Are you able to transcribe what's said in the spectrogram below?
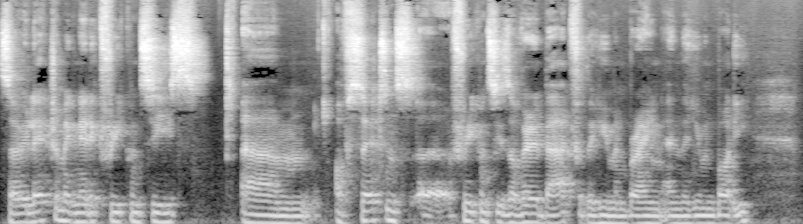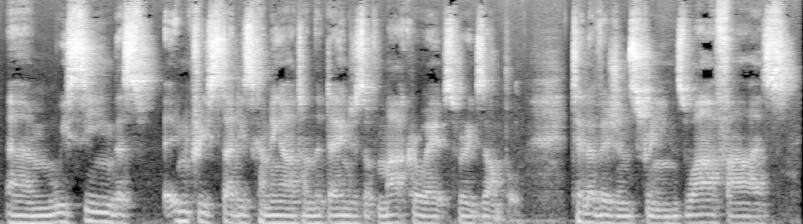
So, electromagnetic frequencies um, of certain uh, frequencies are very bad for the human brain and the human body. Um, we're seeing this increased studies coming out on the dangers of microwaves, for example, television screens, Wi Fi's,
